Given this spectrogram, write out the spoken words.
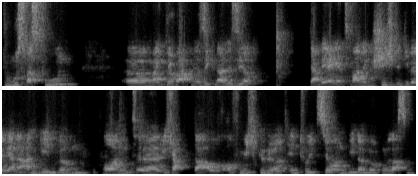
du musst was tun. Äh, mein Körper hat mir signalisiert, da wäre jetzt mal eine Geschichte, die wir gerne angehen würden. Und äh, ich habe da auch auf mich gehört, Intuitionen wieder wirken lassen.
